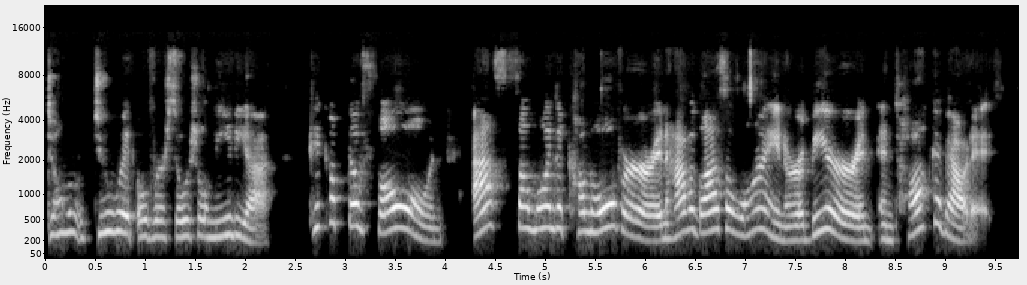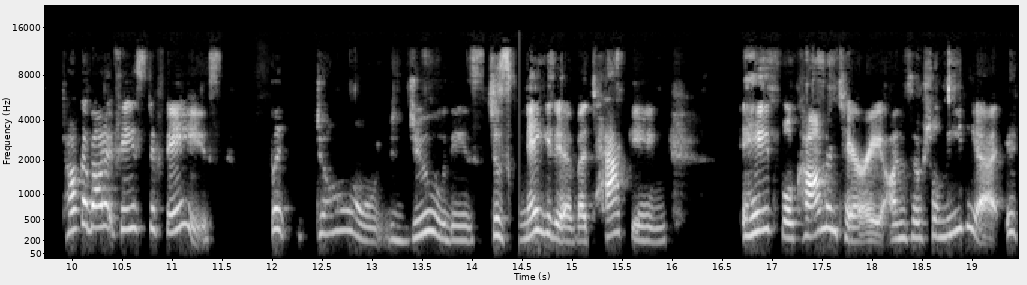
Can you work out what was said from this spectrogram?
don't do it over social media. Pick up the phone, ask someone to come over and have a glass of wine or a beer and, and talk about it. Talk about it face to face. But don't do these just negative, attacking, hateful commentary on social media. It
